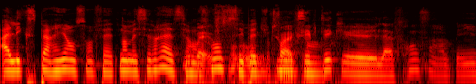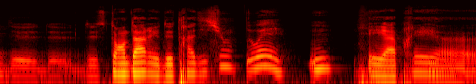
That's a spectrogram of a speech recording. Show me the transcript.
à l'expérience, en fait. Non, mais c'est vrai, c'est en Bah, France, faut- c'est pas du faut tout. enfin, accepter que la France est un pays de, de, de standards et de traditions. Ouais. mm. Et après, euh,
